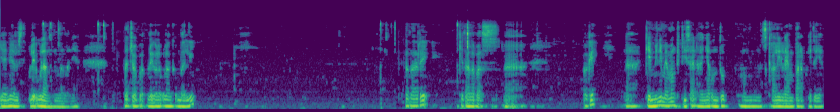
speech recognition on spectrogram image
ya ini harus play ulang teman-teman ya. Kita coba play ulang kembali. Kita tarik kita lepas. Nah. Oke. Okay. nah game ini memang didesain hanya untuk um, sekali lempar begitu ya.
